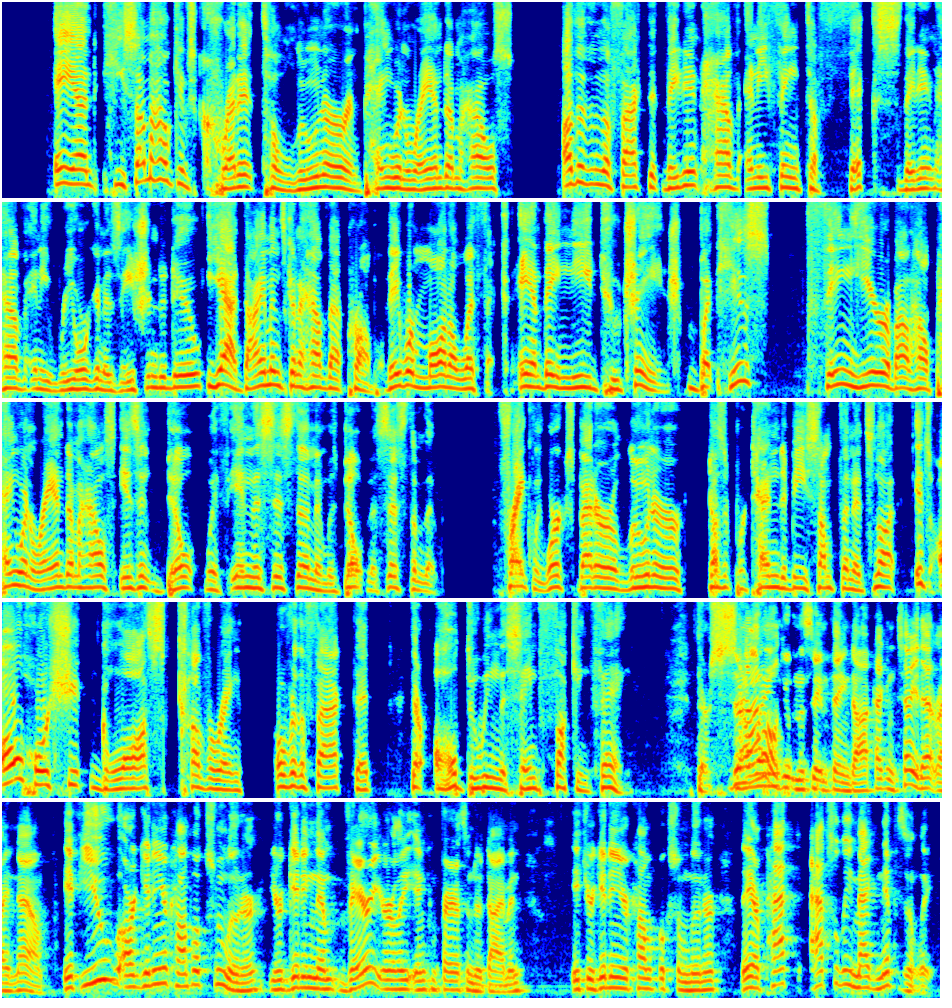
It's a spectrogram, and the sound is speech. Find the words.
And he somehow gives credit to Lunar and Penguin Random House other than the fact that they didn't have anything to fix, they didn't have any reorganization to do. Yeah, Diamond's going to have that problem. They were monolithic and they need to change. But his thing here about how Penguin Random House isn't built within the system and was built in a system that frankly works better, Lunar doesn't pretend to be something it's not. It's all horseshit gloss covering over the fact that they're all doing the same fucking thing. They're selling. They're not all doing the same thing, Doc. I can tell you that right now. If you are getting your comic books from Lunar, you're getting them very early in comparison to Diamond. If you're getting your comic books from Lunar, they are packed absolutely magnificently.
